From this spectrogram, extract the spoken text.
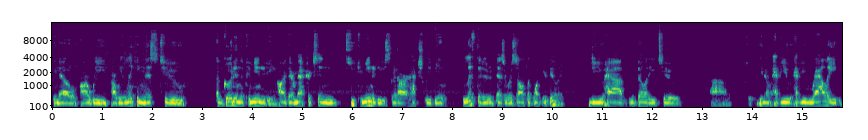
you know are we are we linking this to a good in the community? Are there metrics in key communities that are actually being lifted as a result of what you're doing? Do you have the ability to, uh, you know, have you have you rallied,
